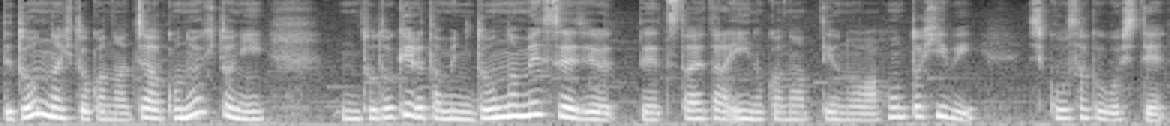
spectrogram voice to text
てどんな人かな？じゃあこの人に届けるためにどんなメッセージで伝えたらいいのかなっていうのは本当日々試行錯誤して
